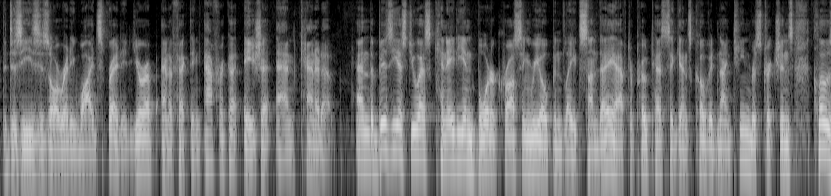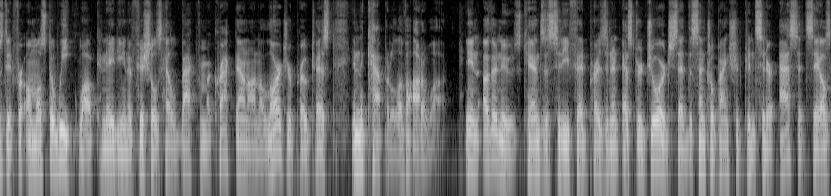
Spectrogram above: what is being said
The disease is already widespread in Europe and affecting Africa, Asia, and Canada and the busiest U.S. Canadian border crossing reopened late Sunday after protests against COVID 19 restrictions closed it for almost a week, while Canadian officials held back from a crackdown on a larger protest in the capital of Ottawa. In other news, Kansas City Fed President Esther George said the central bank should consider asset sales,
